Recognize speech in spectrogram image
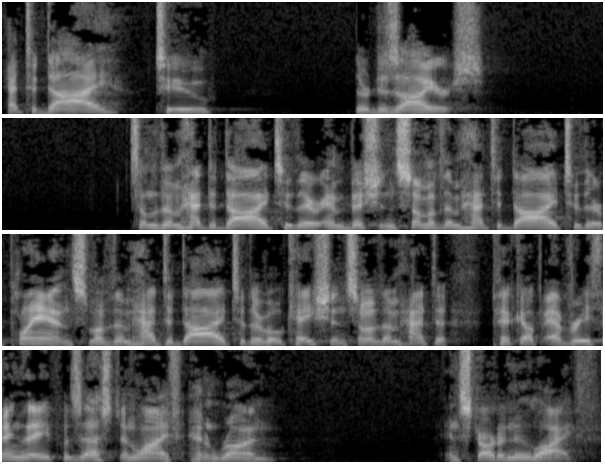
had to die to their desires. Some of them had to die to their ambitions. Some of them had to die to their plans. Some of them had to die to their vocation. Some of them had to pick up everything they possessed in life and run and start a new life.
